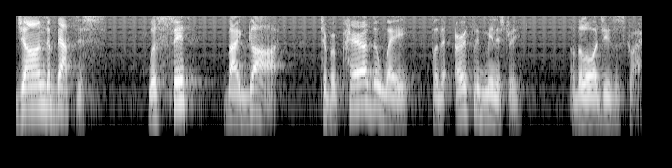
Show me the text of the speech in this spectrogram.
John the Baptist was sent by God to prepare the way for the earthly ministry of the Lord Jesus Christ.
